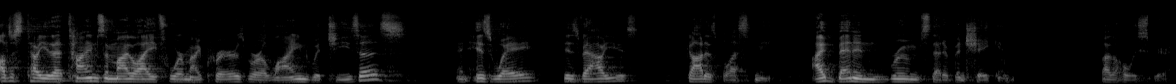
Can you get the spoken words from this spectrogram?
I'll just tell you that times in my life where my prayers were aligned with Jesus and his way, his values, God has blessed me. I've been in rooms that have been shaken by the Holy Spirit.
